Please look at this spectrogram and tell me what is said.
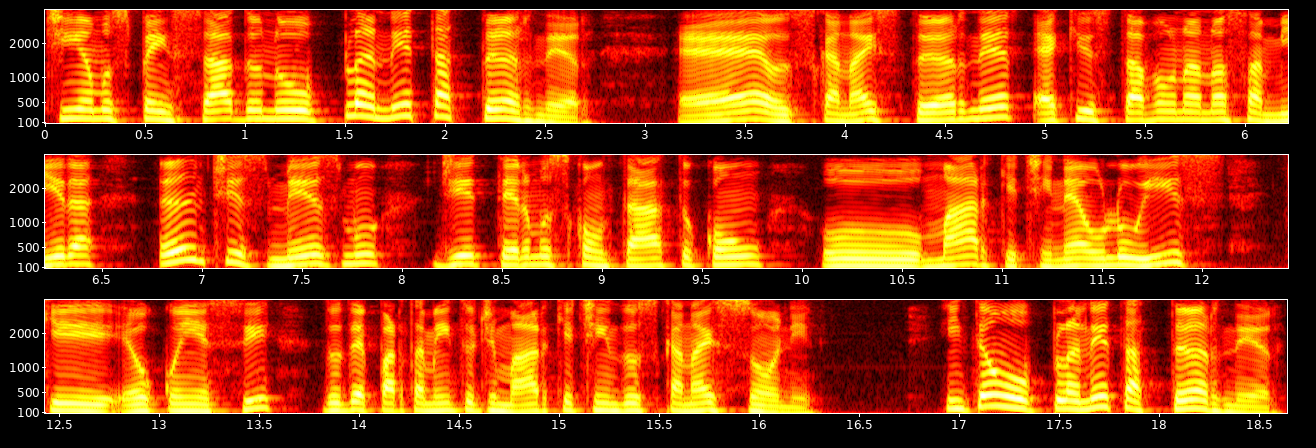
tínhamos pensado no Planeta Turner. É, os canais Turner é que estavam na nossa mira antes mesmo de termos contato com o marketing, né, o Luiz, que eu conheci do departamento de marketing dos canais Sony. Então, o Planeta Turner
